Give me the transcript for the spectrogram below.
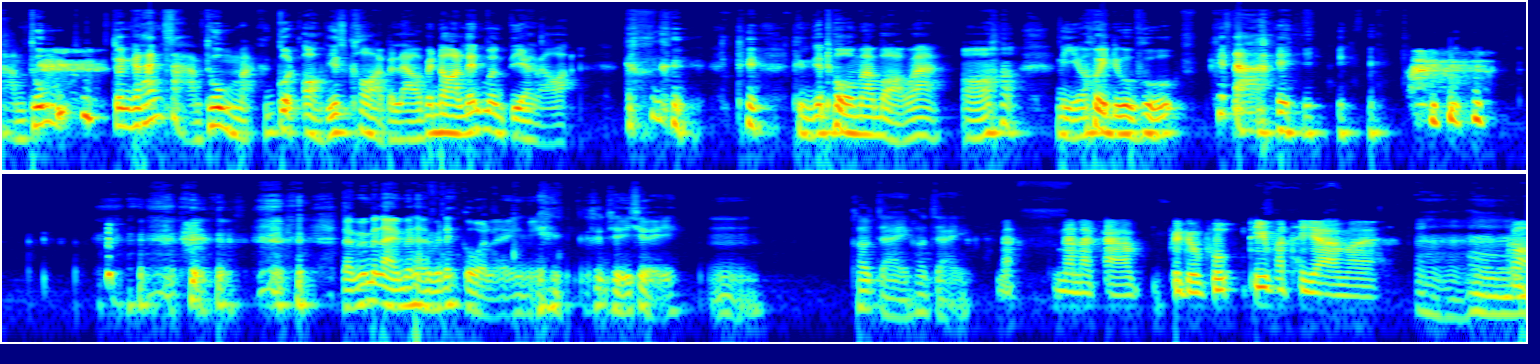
สามทุ่มจนกระทั่งสามทุ่มอะคือกดออก Discord ไปแล้วไปนอนเล่นบนเตียงแล้วอะก็คือถึงจะโทรมาบอกว่า อ๋อหนีเอาไปดูพลุให้ตาย แต่ไม่เป็นไรไม่เป็นไรไม่ได้โกรธอะไรอย่างงี้เฉยเฉยๆอืม เข้าใจเข้าใจนั่นแหละครับ ไปดูพลุที่พัทยามาอ่าก็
